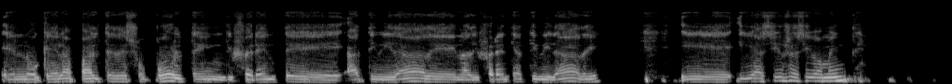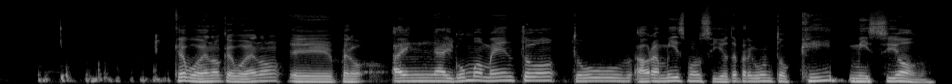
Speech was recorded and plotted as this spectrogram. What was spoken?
en lo que es la parte de soporte, en diferentes actividades, en las diferentes actividades, y así sucesivamente. Qué bueno, qué bueno. Eh, pero en algún momento, tú ahora mismo, si yo te pregunto, ¿qué misión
